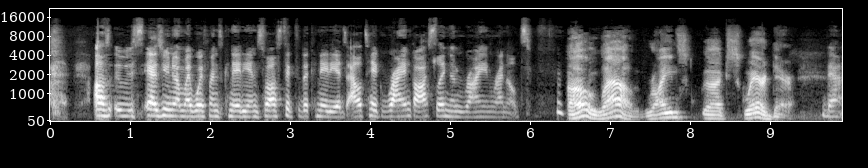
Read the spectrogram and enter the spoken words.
was, as you know, my boyfriend's Canadian, so I'll stick to the Canadians. I'll take Ryan Gosling and Ryan Reynolds. oh wow, Ryan uh, squared there. Yeah.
